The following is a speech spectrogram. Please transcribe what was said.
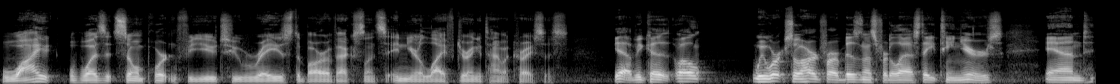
Why was it so important for you to raise the bar of excellence in your life during a time of crisis? Yeah, because well, we worked so hard for our business for the last 18 years, and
